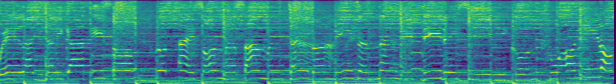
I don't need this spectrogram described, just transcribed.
เวลาอยู่นาฬิกาตีสองรถไอซ้อนมาสามมันใจตอนนี้จะนั่งดีดีได้สี่คนวอนให้ลม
